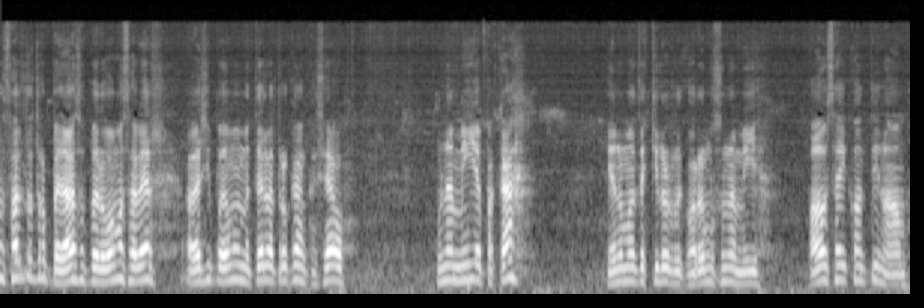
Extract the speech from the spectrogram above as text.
Nos falta otro pedazo, pero vamos a ver, a ver si podemos meter la troca aunque sea una milla para acá. Ya nomás de aquí lo recorremos una milla. Pausa y continuamos.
